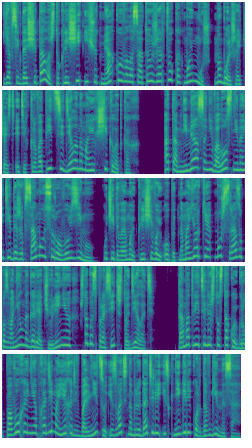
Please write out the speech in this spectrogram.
Я всегда считала, что клещи ищут мягкую волосатую жертву, как мой муж, но большая часть этих кровопийц сидела на моих щиколотках. А там ни мяса, ни волос не найти даже в самую суровую зиму. Учитывая мой клещевой опыт на Майорке, муж сразу позвонил на горячую линию, чтобы спросить, что делать. Там ответили, что с такой групповухой необходимо ехать в больницу и звать наблюдателей из книги рекордов Гиннеса.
